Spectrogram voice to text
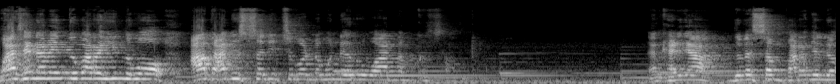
വചനം എന്തു പറയുന്നുവോ അതനുസരിച്ചുകൊണ്ട് മുന്നേറുവാൻ നമുക്ക് സാധിക്കും. ഞാൻ കഴിഞ്ഞ ദിവസം പറഞ്ഞല്ലോ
